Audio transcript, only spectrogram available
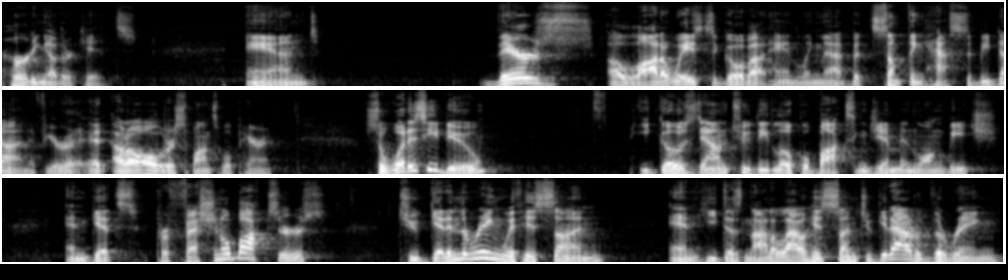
hurting other kids, and there's a lot of ways to go about handling that, but something has to be done if you're Right. at, at all a responsible parent. So what does he do? He goes down to the local boxing gym in Long Beach and gets professional boxers to get in the ring with his son, and he does not allow his son to get out of the ring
